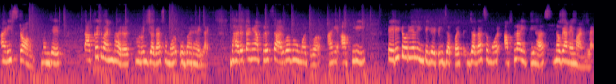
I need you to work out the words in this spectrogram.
आणि स्ट्रॉंग म्हणजेच ताकदवान भारत म्हणून जगासमोर उभा राहिलाय. भारताने आपलं सार्वभौमत्व आणि आपली टेरिटोरियल इंटिग्रिटी जपत जगासमोर आपला इतिहास नव्याने मांडलाय.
